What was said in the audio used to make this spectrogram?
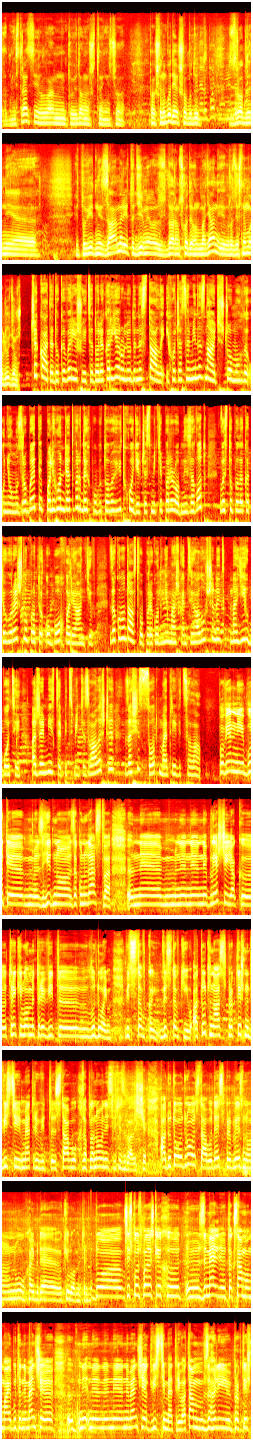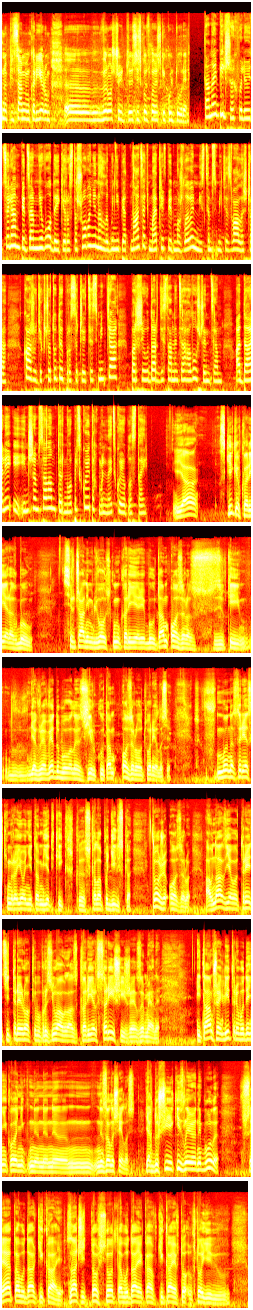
адміністрації, голова мені повідомив, що це нічого. Поки що не буде, якщо будуть зроблені е, відповідні заміри, тоді ми зберемо сходи громадян і роз'яснимо людям, Чекати, доки вирішується доля кар'єру, люди не стали. І хоча самі не знають, що могли у ньому зробити, полігон для твердих побутових відходів чи сміттєпереробний завод виступили категорично проти обох варіантів. Законодавство, переконані мешканці Галущини, на їх боці, адже місце під сміттєзвалище за 600 метрів від села. Повинні бути згідно законодавства е, не, не, не- ближче як 3 кілометри від е, водойм, від, ставки, від ставків. А тут у нас практично 200 метрів від ставу заплановане світозвалище. А до того другого ставу десь приблизно ну хай буде кілометр. До сільськогосподарських е, е, земель так само має бути не менше, е, не, не, не, не менше як 200 метрів. А там взагалі практично під самим кар'єром е, вирощують сільськогосподарські культури. Та найбільше хвилюють селян підземні води, які розташовані на глибині 15 метрів під можливим місцем сміттєзвалища. Кажуть, якщо туди просочиться сміття, перший удар дістанеться галущинцям, а далі і іншим селам Тернопільської та Хмельницької областей. Я скільки в кар'єрах був, сірчанин в Львовському кар'єрі був, там озеро, в тій, як вже видобували з гірку, там озеро утворилося. В Монастирському районі там є такий скала Подільська, теж озеро. А в нас я 33 роки попрацював, у нас кар'єр старіший вже за мене. І там ще літри води ніколи не, не, не, не залишилось. Як душі, які зливи не були, все та вода втікає. Значить, то все та вода, яка втікає в то в той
